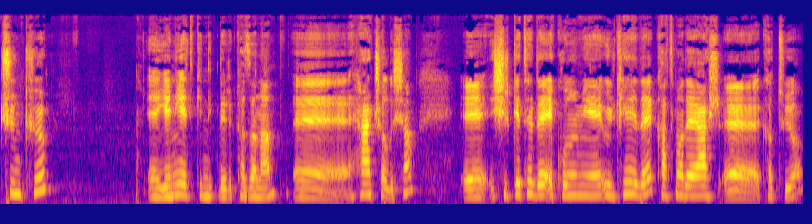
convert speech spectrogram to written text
Çünkü yeni yetkinlikleri kazanan e, her çalışan e, şirkete de ekonomiye, ülkeye de katma değer e, katıyor,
